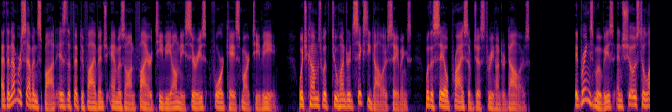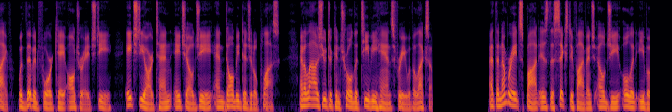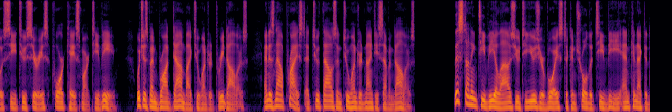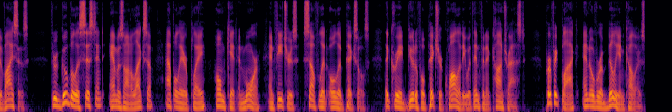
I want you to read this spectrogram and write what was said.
At the number 7 spot is the 55-inch Amazon Fire TV Omni Series 4K Smart TV, which comes with $260 savings with a sale price of just $300. It brings movies and shows to life with vivid 4K Ultra HD, HDR10, HLG, and Dolby Digital Plus, and allows you to control the TV hands-free with Alexa. At the number 8 spot is the 65-inch LG OLED Evo C2 Series 4K Smart TV, which has been brought down by $203 and is now priced at $2,297. This stunning TV allows you to use your voice to control the TV and connected devices, through Google Assistant, Amazon Alexa, Apple AirPlay, HomeKit, and more, and features self-lit OLED pixels that create beautiful picture quality with infinite contrast, perfect black, and over a billion colors.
